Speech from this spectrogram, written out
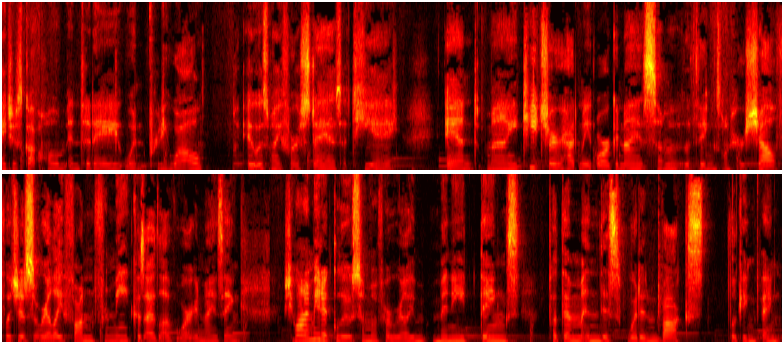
I just got home and today went pretty well. It was my first day as a TA, and my teacher had me organize some of the things on her shelf, which is really fun for me because I love organizing. She wanted me to glue some of her really mini things, put them in this wooden box looking thing,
